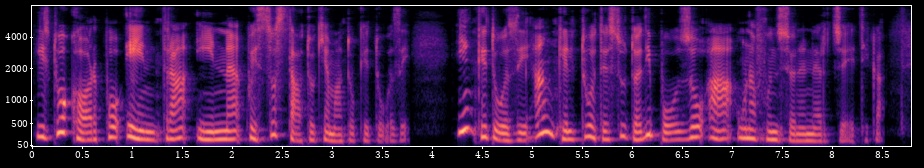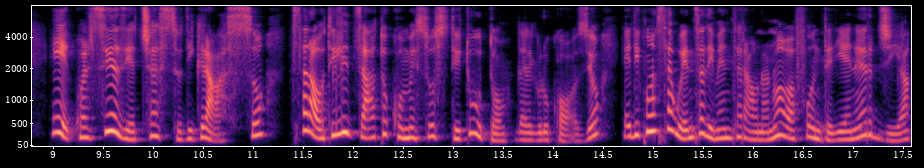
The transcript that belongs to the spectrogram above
il tuo corpo entra in questo stato chiamato chetosi. In chetosi anche il tuo tessuto adiposo ha una funzione energetica e qualsiasi eccesso di grasso sarà utilizzato come sostituto del glucosio e di conseguenza diventerà una nuova fonte di energia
